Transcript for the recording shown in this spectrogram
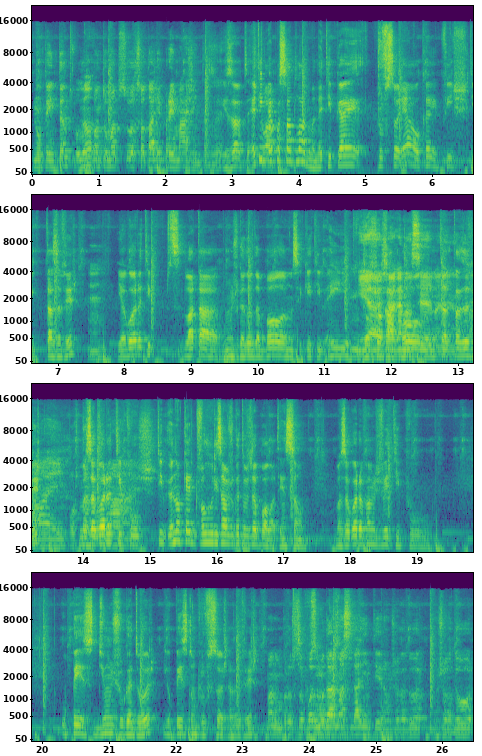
não tem tanto valor Não. quanto uma pessoa que só está ali para a imagem, estás a ver? Exato, é tipo, Claro. é passar de lado, mano, é tipo, é professor, é, ah, ok, fixe, tipo, estás a ver? Hum. E agora, tipo, lá está um jogador da bola, não sei o quê, tipo, ei, estou Yeah, a jogar joga na bola, tá- yeah. estás a ver? Ah, é importante Mas agora, tipo, tipo, eu não quero desvalorizar os jogadores da bola, atenção. Mas agora vamos ver, tipo, o peso de um jogador e o peso de um professor, estás a ver? Mano, um professor pode mudar uma cidade inteira. Um jogador, um jogador.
